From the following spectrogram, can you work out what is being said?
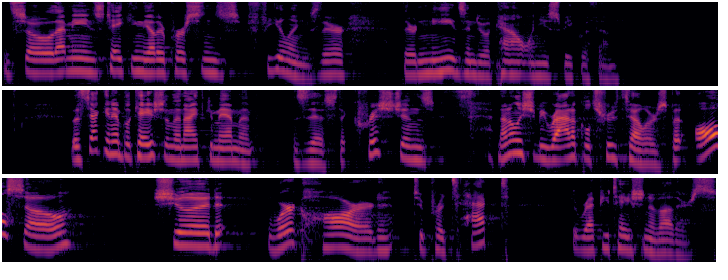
And so that means taking the other person's feelings, their, their needs into account when you speak with them. The second implication of the ninth commandment is this that Christians not only should be radical truth tellers, but also should work hard to protect the reputation of others.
